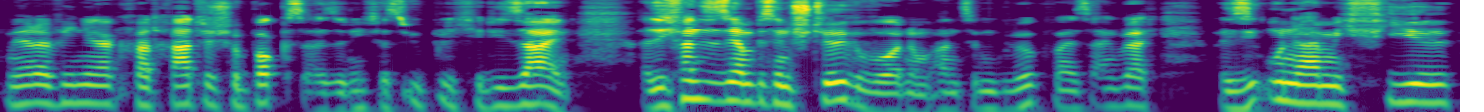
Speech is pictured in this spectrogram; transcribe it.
mehr oder weniger quadratische Box, also nicht das übliche Design. Also ich fand es ja ein bisschen still geworden um Hans im Glück, weil es eigentlich, weil sie unheimlich viel,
